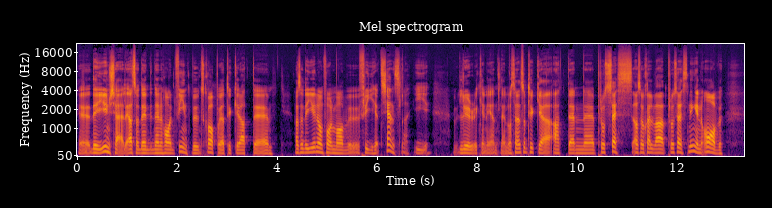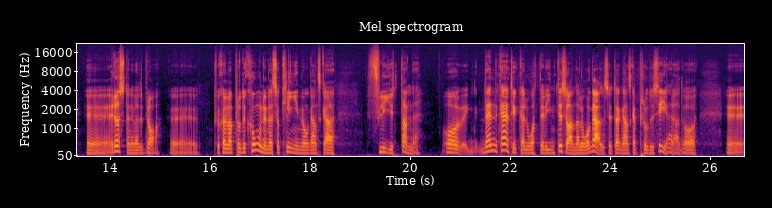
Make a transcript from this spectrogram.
det. Eh, det är ju en kärlek, alltså den, den har ett fint budskap och jag tycker att, eh, alltså det är ju någon form av eh, frihetskänsla i lyriken egentligen. Och sen så tycker jag att den eh, process, alltså själva processningen av rösten är väldigt bra. Eh, för själva produktionen är så clean och ganska flytande. Och den kan jag tycka låter inte så analog alls, utan ganska producerad och eh,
